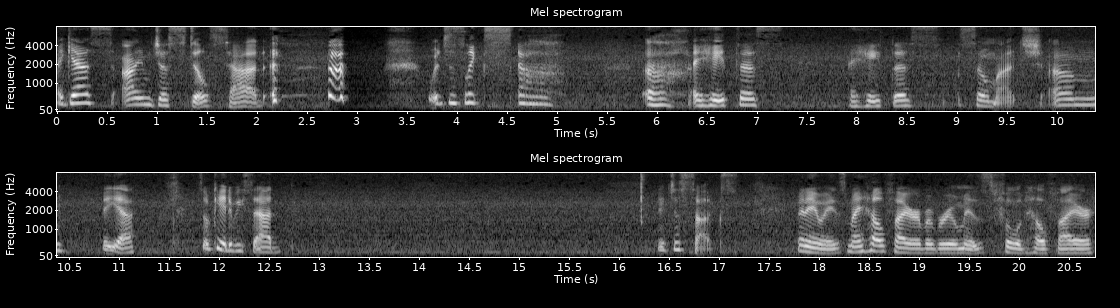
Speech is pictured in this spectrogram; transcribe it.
I guess I'm just still sad. Which is like, ugh, ugh, I hate this. I hate this so much. Um, but yeah, okay to be sad. It just sucks. But anyways, my hellfire of a room is full of hellfire.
